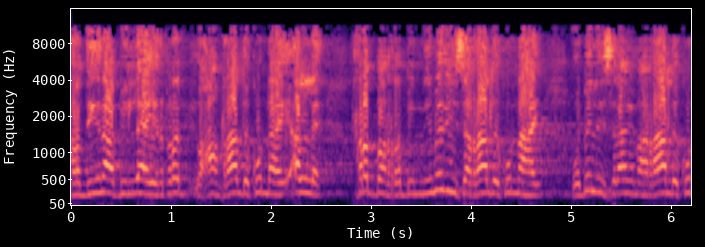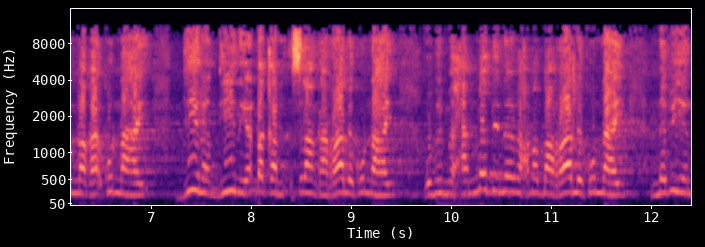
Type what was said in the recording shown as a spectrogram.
radiinaa billaahi waxaan raalli ku nahay alle rabban rabbinimadiisa raalli ku nahay wa bilislaami baan raalli ku nahay diinan diin iyo dhaqan islaamkaan raalli ku nahay wa nabi maxamed baan raalli ku nahay nebiyan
